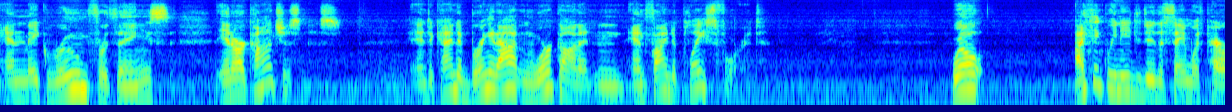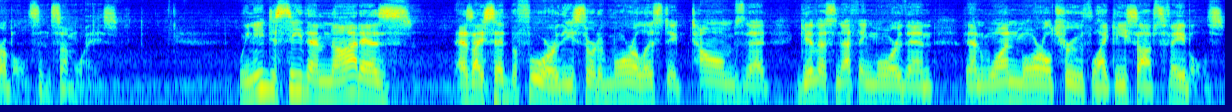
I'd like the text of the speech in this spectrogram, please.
and make room for things in our consciousness and to kind of bring it out and work on it and, and find a place for it. Well, I think we need to do the same with parables in some ways. We need to see them not as as I said before, these sort of moralistic tomes that give us nothing more than, than one moral truth like Aesop's fables,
